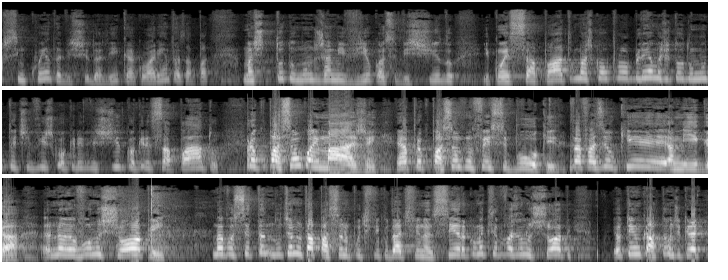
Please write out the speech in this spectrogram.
50 vestidos ali, 40 sapatos. Mas todo mundo já me viu com esse vestido e com esse sapato. Mas qual o problema de todo mundo ter te visto com aquele vestido, com aquele sapato? Preocupação com a imagem, é a preocupação com o Facebook. Vai fazer o que, amiga? Não, eu vou no shopping. Mas você, tá, você não está passando por dificuldade financeira, como é que você vai fazer no shopping? Eu tenho um cartão de crédito.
